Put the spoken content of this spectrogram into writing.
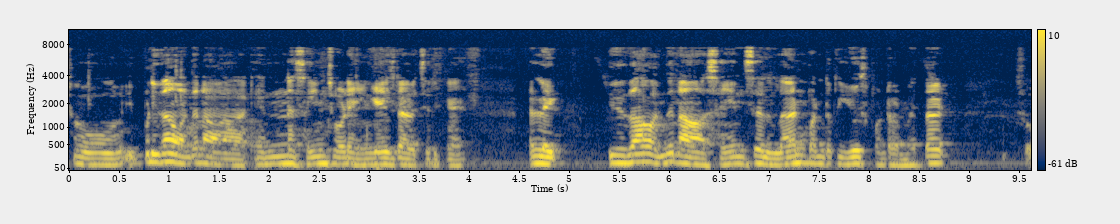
so இப்படி தான் வந்து நான் என்ன சயின்ஸோட என்கேஜாக வச்சுருக்கேன். லைக் இதுதான் வந்து நான் சயின்ஸை லேர்ன் பண்ணுறதுக்கு யூஸ் பண்ணுற மெத்தட் ஸோ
